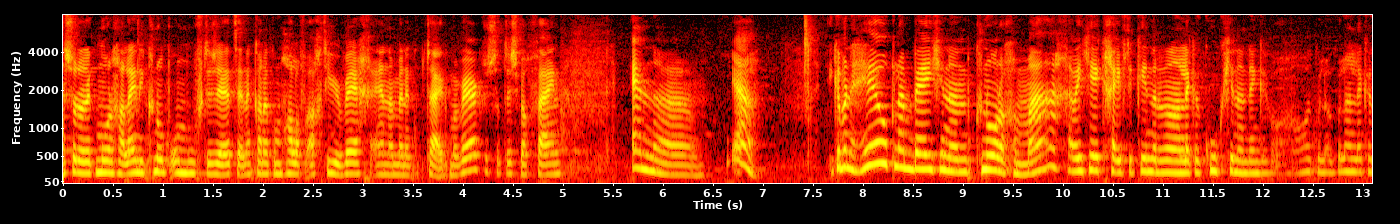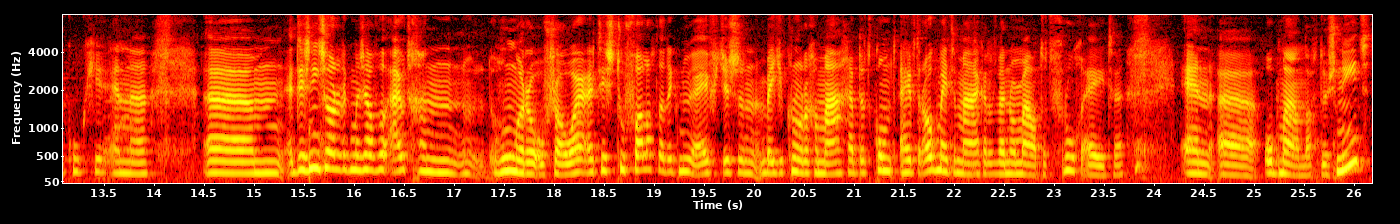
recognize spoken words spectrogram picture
Zodat ik morgen alleen die knop om hoef te zetten. En dan kan ik om half acht hier weg. En dan ben ik op tijd op mijn werk. Dus dat is wel fijn. En ja, ik heb een heel klein beetje een knorrige maag. Weet je, ik geef de kinderen dan een lekker koekje. En dan denk ik, oh, ik wil ook wel een lekker koekje. En uh, um, het is niet zo dat ik mezelf wil uitgaan hongeren of zo. Hè. Het is toevallig dat ik nu eventjes een, een beetje knorrige maag heb. Dat komt, heeft er ook mee te maken dat wij normaal tot vroeg eten. En uh, op maandag dus niet.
